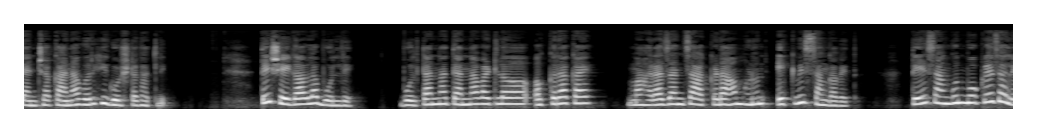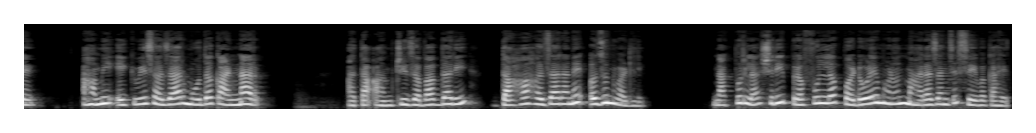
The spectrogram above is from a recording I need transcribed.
त्यांच्या कानावर ही गोष्ट घातली. ते शेगावला बोलले. बोलताना त्यांना वाटलं अकरा काय? महाराजांचा आकडा म्हणून एकवीस सांगावेत. ते सांगून मोकळे झाले. आम्ही एकवीस हजार मोदक आणणार. आता आमची जबाबदारी दहा हजाराने अजून वाढली. नागपूरला श्री प्रफुल्ल पडोळे म्हणून महाराजांचे सेवक आहेत.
